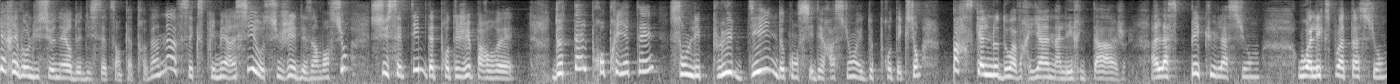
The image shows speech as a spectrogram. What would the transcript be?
Les révolutionnaires de 1789 s'exprimaient ainsi au sujet des inventions susceptibles d'être protégées par vrai. De telles propriétés sont les plus dignes de considération et de protection parce qu'elles ne doivent rien à l'héritage, à la spéculation ou à l'exploitation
